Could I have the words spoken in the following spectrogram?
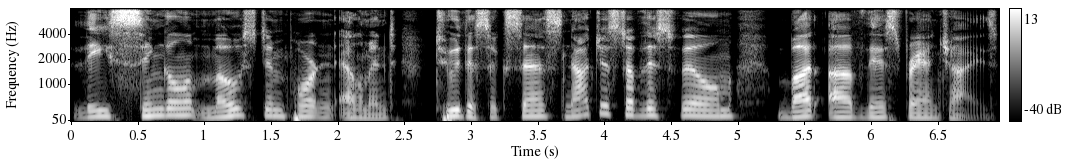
the single most important element to the success, not just of this film, but of this franchise.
